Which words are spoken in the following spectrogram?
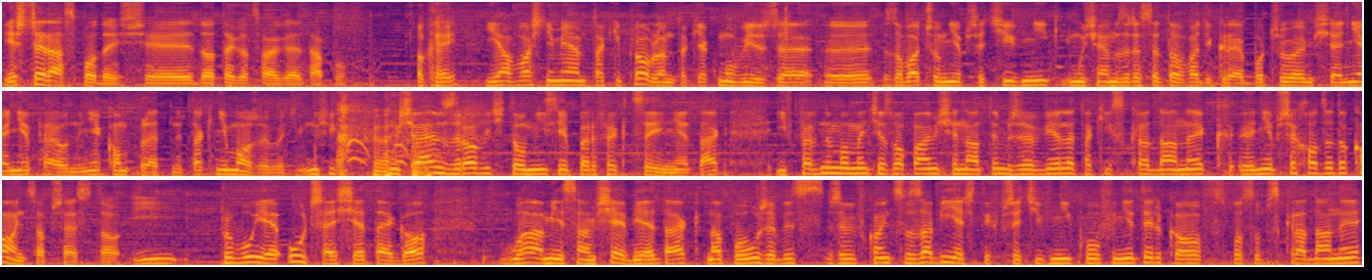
jeszcze raz podejść do tego całego etapu. Okej. Ja właśnie miałem taki problem, tak jak mówisz, że y, zobaczył mnie przeciwnik i musiałem zresetować grę, bo czułem się nie, niepełny, niekompletny. Tak nie może być. I Musi, musiałem zrobić tą misję perfekcyjnie, tak? I w pewnym momencie złapałem się na tym, że wiele takich skradanek y, nie przechodzę do końca przez to. I próbuję, uczę się tego, łamię sam siebie, tak, na pół, żeby, żeby w końcu zabijać tych przeciwników nie tylko w sposób skradany,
